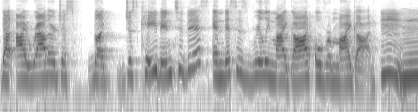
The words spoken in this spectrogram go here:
that i rather just like just cave into this and this is really my god over my god mm. Mm.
